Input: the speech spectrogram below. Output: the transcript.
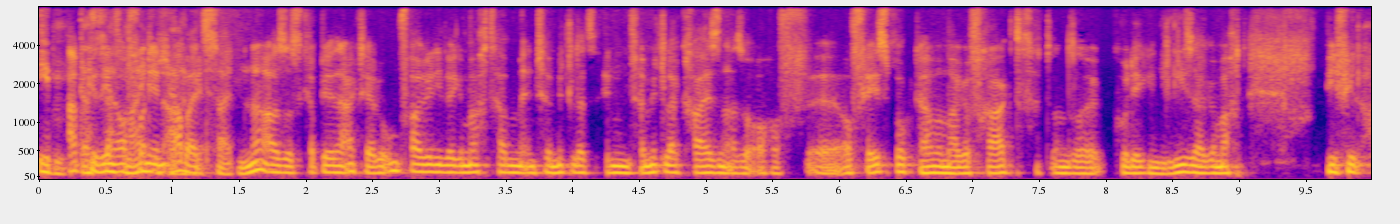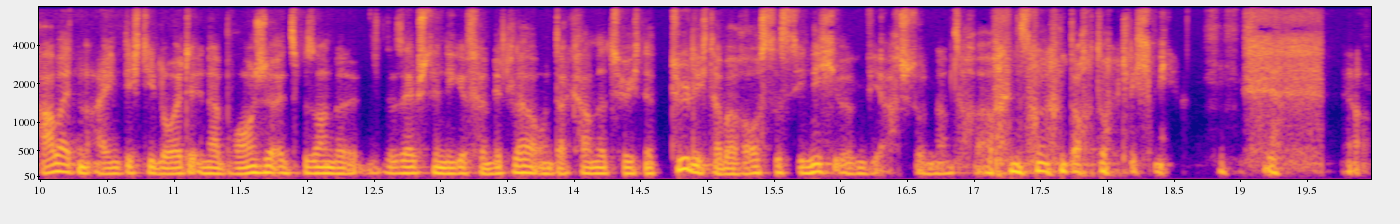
Eben. Abgesehen auch von den Arbeitszeiten. Ne? Also es gab ja eine aktuelle Umfrage, die wir gemacht haben in, Vermittler, in Vermittlerkreisen, also auch auf, äh, auf Facebook. Da haben wir mal gefragt, das hat unsere Kollegin Lisa gemacht, wie viel arbeiten eigentlich die Leute in der Branche, insbesondere selbstständige Vermittler? Und da kam natürlich natürlich dabei raus, dass die nicht irgendwie acht Stunden am Tag arbeiten, sondern doch deutlich mehr. Ja. ja.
